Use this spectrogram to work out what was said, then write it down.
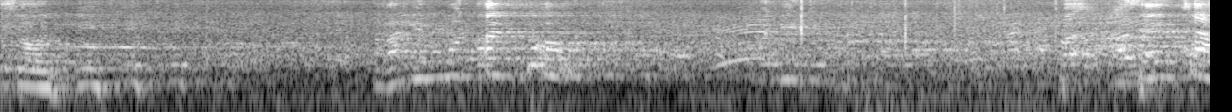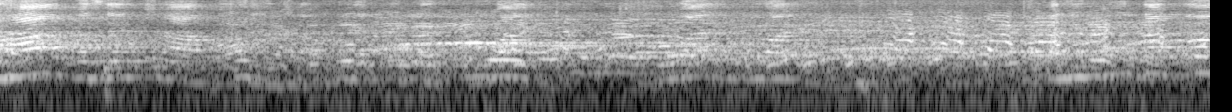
sorry. Nakalimutan ko. Pasensya ha, pasensya, pasensya. Ulit, ulit, buhay, buhay, buhay. Nakalimutan ko.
